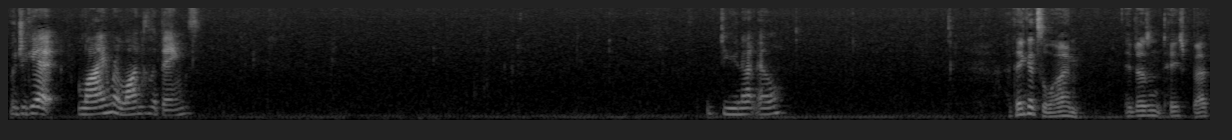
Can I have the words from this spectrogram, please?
What'd you get? Lime or lawn clippings? Do you not know? I think it's lime. It doesn't taste bad.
